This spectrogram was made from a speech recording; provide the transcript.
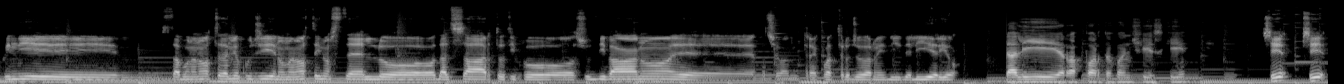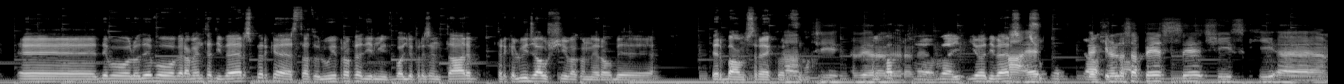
quindi mm, stavo una notte da mio cugino, una notte in ostello dal Sarto, tipo sul divano, e facevano 3-4 giorni di delirio. Da lì il rapporto con Cischi? Sì, sì, eh, devo, lo devo veramente a Diverse perché è stato lui proprio a dirmi voglio presentare, perché lui già usciva con le robe per Bounce Records. Ah, sì, è vero, Infatti, è vero. Eh, beh, io a Diverse... Ah, è, per chi non lo sapesse, Cischi è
